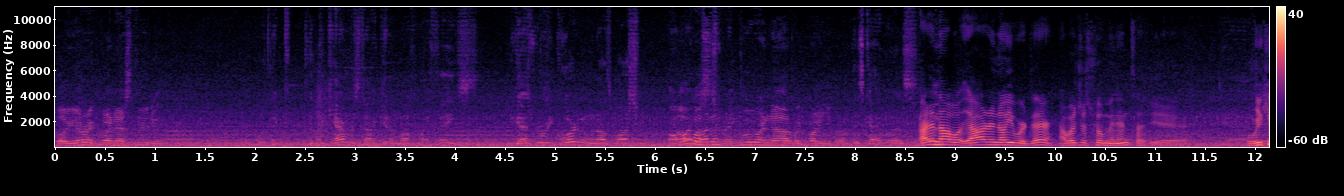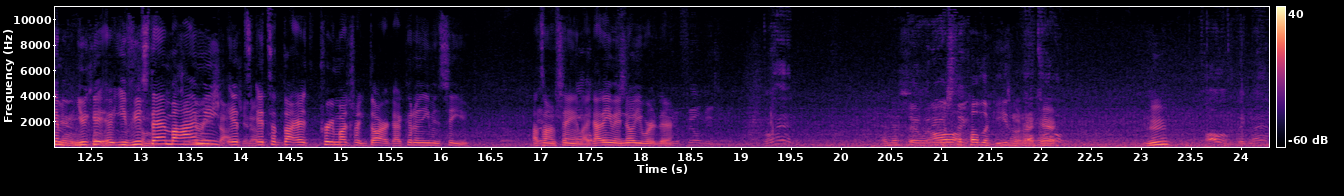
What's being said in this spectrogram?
Well, you're recording us too, dude. Well, then put the cameras down, get them off my face. You guys were recording when I was watching on I my wasn't. break. We were not recording you, bro. This guy was. I didn't know. I didn't know you were there. I was just filming inside. Yeah. Yeah. You can, you can, Some- if you stand behind me, shots, it's you know? it's a dark, it's pretty much like dark. I couldn't even see you. That's what I'm saying. Like I didn't even know you were there. Filming. Go ahead. And this is what all a public easement right here. call him. Hmm. Call him, big man.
